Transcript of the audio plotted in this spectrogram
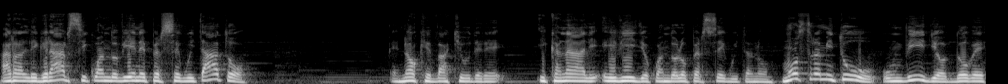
a rallegrarsi quando viene perseguitato e no che va a chiudere i canali e i video quando lo perseguitano. Mostrami tu un video dove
